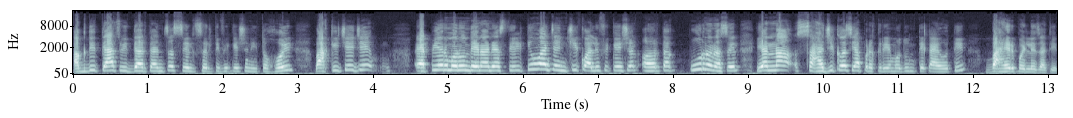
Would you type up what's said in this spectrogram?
अगदी त्याच विद्यार्थ्यांचं सेल्फ सर्टिफिकेशन इथं होईल. बाकीचे जे ॲपियर म्हणून देणारे असतील किंवा ज्यांची क्वालिफिकेशन अर्हता पूर्ण नसेल यांना साहजिकच या प्रक्रियेमधून ते काय होतील? बाहेर पडले जातील.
